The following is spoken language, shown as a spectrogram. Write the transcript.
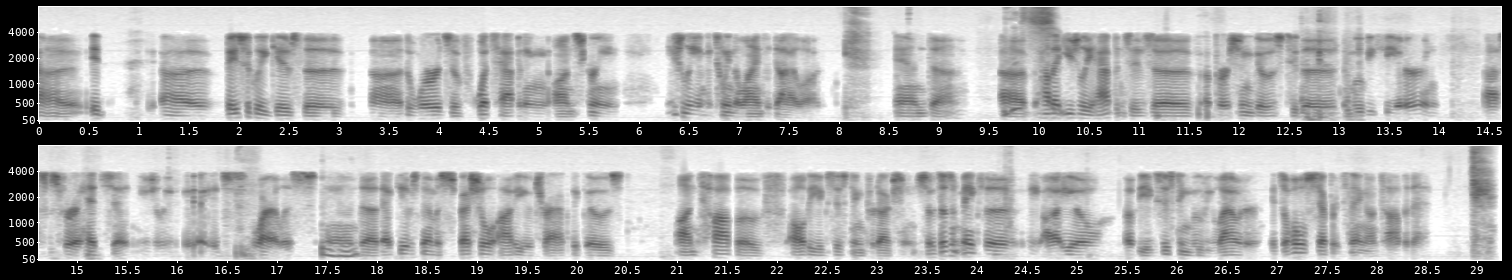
uh, it uh, basically gives the uh, the words of what's happening on screen, usually in between the lines of dialogue. And uh, uh, how that usually happens is uh, a person goes to the, the movie theater and asks for a headset. Usually it's wireless, mm-hmm. and uh, that gives them a special audio track that goes on top of all the existing production. So it doesn't make the, the audio of the existing movie louder. It's a whole separate thing on top of that.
